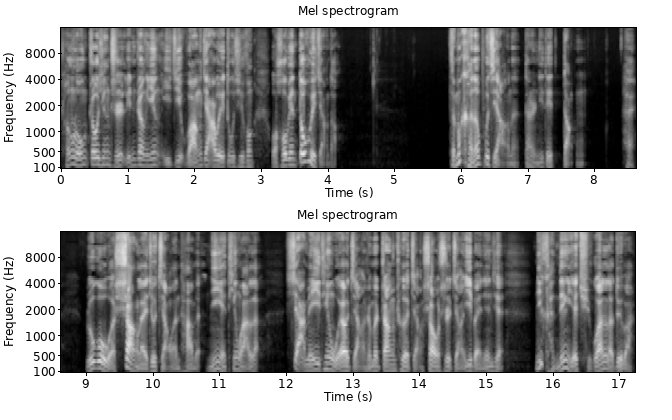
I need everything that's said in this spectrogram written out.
成龙、周星驰、林正英以及王家卫、杜琪峰，我后边都会讲到。怎么可能不讲呢？但是你得等。嗨，如果我上来就讲完他们，你也听完了，下面一听我要讲什么张彻、讲邵氏、讲一百年前，你肯定也取关了，对吧？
